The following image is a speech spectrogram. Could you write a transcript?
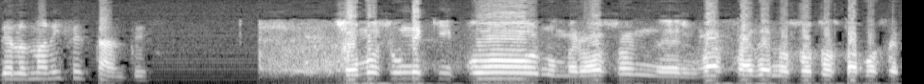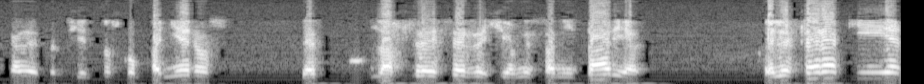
de los manifestantes. Somos un equipo numeroso, en el WhatsApp de nosotros estamos cerca de 300 compañeros de las 13 regiones sanitarias. El estar aquí es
